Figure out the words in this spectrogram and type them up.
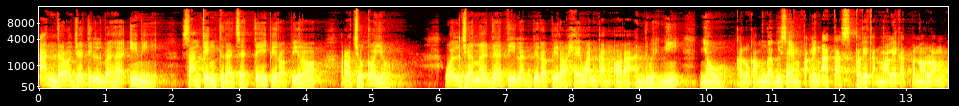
Andarajatil bahaimi saking derajate pira-pira raja kaya. Wal jamadati lan pira-pira hewan kang ora anduweni nyawa. Kalau kamu nggak bisa yang paling atas bagaikan malaikat penolong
